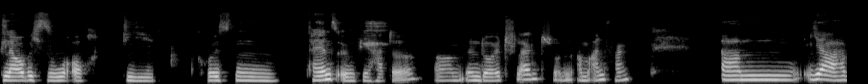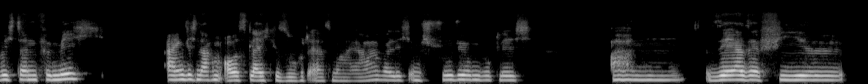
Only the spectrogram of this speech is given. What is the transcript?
glaube ich, so auch die größten Fans irgendwie hatte ähm, in Deutschland, schon am Anfang ähm, ja, habe ich dann für mich eigentlich nach dem Ausgleich gesucht erstmal, ja, weil ich im Studium wirklich ähm, sehr, sehr viel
